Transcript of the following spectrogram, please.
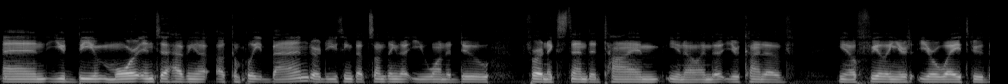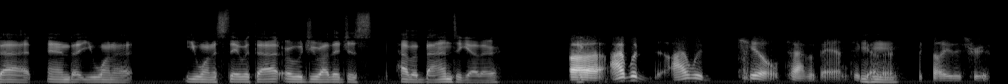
and you'd be more into having a, a complete band, or do you think that's something that you want to do for an extended time, you know, and that you're kind of, you know, feeling your your way through that, and that you want to you want to stay with that, or would you rather just have a band together? Uh, I would I would kill to have a band together. Mhm. To tell you the truth,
